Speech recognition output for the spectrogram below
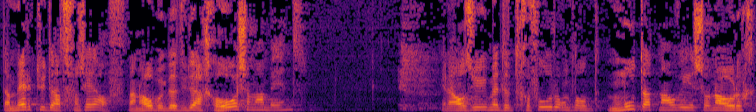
dan merkt u dat vanzelf. Dan hoop ik dat u daar gehoorzaam aan bent. En als u met het gevoel rondloopt, moet dat nou weer zo nodig?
